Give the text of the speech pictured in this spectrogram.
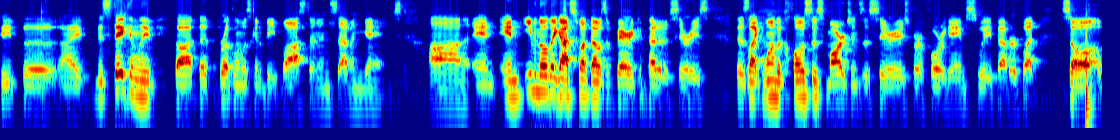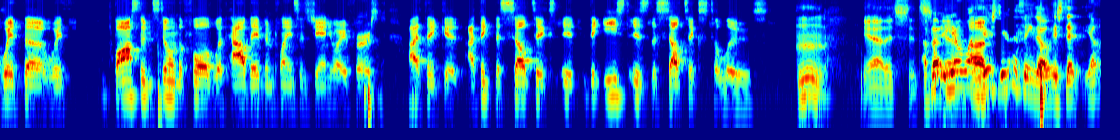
beat the. I mistakenly thought that Brooklyn was going to beat Boston in seven games. Uh, and and even though they got swept, that was a very competitive series. It was like one of the closest margins of series for a four game sweep ever. But so with uh, with Boston still in the fold with how they've been playing since January first, I think it. I think the Celtics. It, the East is the Celtics to lose. Mm. Yeah, that's it's. But yeah. you know what? Uh, Here's the other thing, though, is that you know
